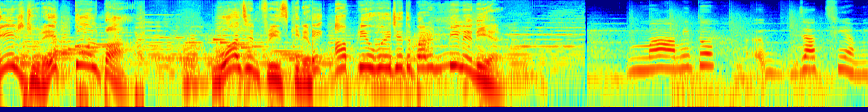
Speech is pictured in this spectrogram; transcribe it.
দেশ জুড়ে তোলপা ওয়ালটন ফ্রিজ কিনে আপনিও হয়ে যেতে পারেন মিলেনিয়ার। মা আমি তো যাচ্ছি আমি।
